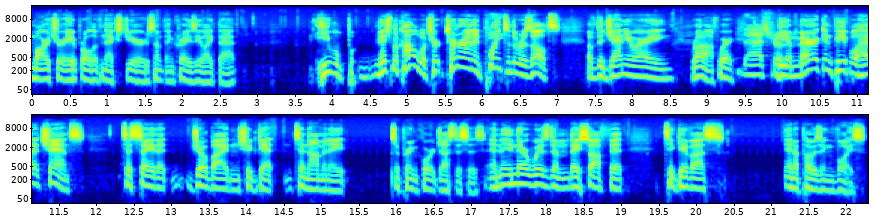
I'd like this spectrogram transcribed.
March or April of next year or something crazy like that, he will. Mitch McConnell will tur- turn around and point to the results of the January runoff, where That's true. the American people had a chance to say that Joe Biden should get to nominate Supreme Court justices, and in their wisdom, they saw fit to give us an opposing voice,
